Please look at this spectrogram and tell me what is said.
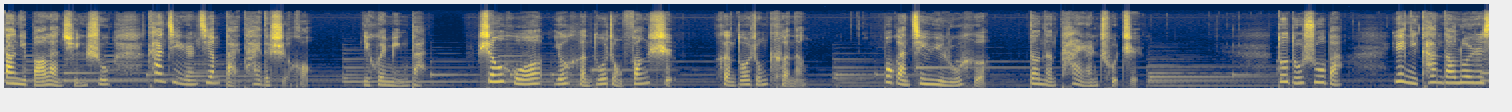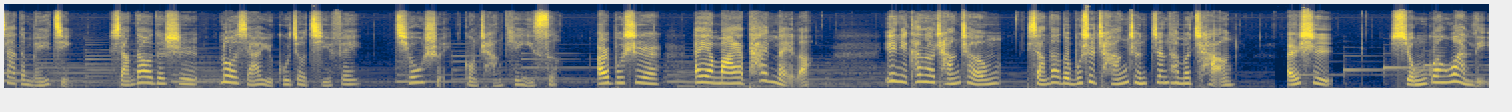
当你饱览群书，看尽人间百态的时候，你会明白，生活有很多种方式，很多种可能。不管境遇如何，都能泰然处之。多读书吧，愿你看到落日下的美景，想到的是落霞与孤鹫齐飞，秋水共长天一色，而不是哎呀妈呀太美了。愿你看到长城。想到的不是长城真他妈长，而是雄关万里，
